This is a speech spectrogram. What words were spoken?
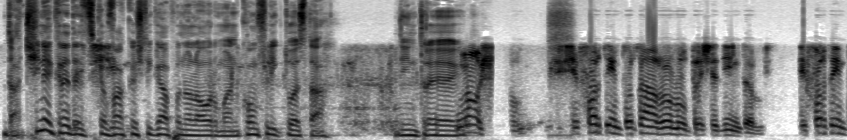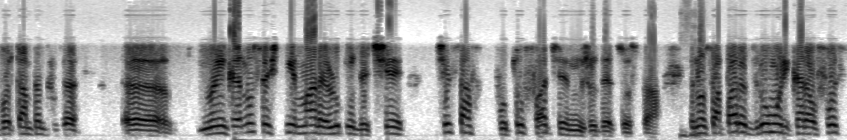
Da, cine credeți că va câștiga până la urmă în conflictul ăsta dintre... Nu știu. E foarte important rolul președintelui. E foarte important pentru că uh, încă nu se știe mare lucru de ce, ce s-a putut face în județul ăsta. Când o să apară drumuri care au fost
